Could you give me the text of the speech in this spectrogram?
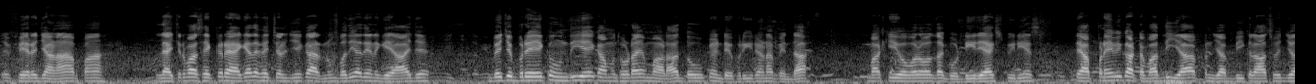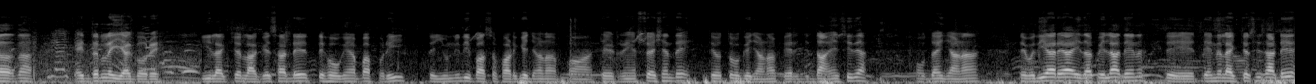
ਤੇ ਫਿਰ ਜਾਣਾ ਆਪਾਂ। ਲੈਕਚਰ ਬਸ ਇੱਕ ਰਹਿ ਗਿਆ ਤੇ ਫਿਰ ਚੱਲ ਜੀ ਘਰ ਨੂੰ। ਵਧੀਆ ਦਿਨ ਗਿਆ ਅੱਜ। ਵਿੱਚ ਬ੍ਰੇਕ ਹੁੰਦੀ ਹੈ ਕੰਮ ਥੋੜਾ ਜਿਹਾ ਮਾੜਾ 2 ਘੰਟੇ ਫ੍ਰੀ ਰਹਿਣਾ ਪੈਂਦਾ। ਬਾਕੀ ਓਵਰਆਲ ਤਾਂ ਗੋਡੀ ਰਿਹਾ ਐਕਸਪੀਰੀਅੰਸ ਤੇ ਆਪਣੇ ਵੀ ਘੱਟ ਵੱਧ ਹੀ ਆ, ਪੰਜਾਬੀ ਕਲਾਸ ਵਿੱਚ ਜ਼ਿਆਦਾ ਤਾਂ ਇੱਧਰ ਲਈ ਆ ਗੋਰੇ। ਕੀ ਲੈਕਚਰ ਲੱਗੇ ਸਾਡੇ ਤੇ ਹੋ ਗਏ ਆਪਾਂ ਫ੍ਰੀ ਤੇ ਯੂਨੀ ਦੀ ਬੱਸ ਫੜ ਕੇ ਜਾਣਾ ਆਪਾਂ ਤੇ ਟ੍ਰੇਨ ਸਟੇਸ਼ਨ ਤੇ ਤੇ ਉੱਥੋਂ ਅੱਗੇ ਜਾਣਾ ਫਿਰ ਜਿੱਦਾਂ ਆਏ ਸੀ ਦਾ ਉਦਾਂ ਹੀ ਜਾਣਾ। ਤੇ ਵਧੀਆ ਰਿਹਾ, ਇਹਦਾ ਪਹਿਲਾ ਦਿਨ ਤੇ ਤਿੰਨ ਲੈਕਚਰ ਸੀ ਸਾਡੇ,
